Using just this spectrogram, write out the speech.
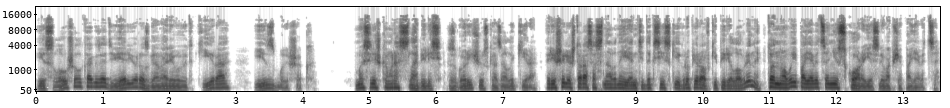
и слушал, как за дверью разговаривают Кира и Збышек. «Мы слишком расслабились», — с горечью сказала Кира. «Решили, что раз основные антидексистские группировки переловлены, то новые появятся не скоро, если вообще появятся.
